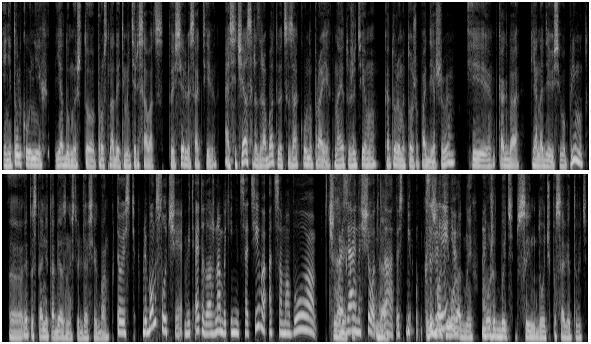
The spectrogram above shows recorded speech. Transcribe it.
и не только у них. Я думаю, что просто надо этим интересоваться. То есть сервис активен. А сейчас разрабатывается законопроект на эту же тему, который мы тоже поддерживаем. И когда я надеюсь, его примут, э, это станет обязанностью для всех банков. То есть в любом случае, ведь это должна быть инициатива от самого Человека. хозяина счета, да. да. То есть, к Либо сожалению... от его родных. Может быть, сын, дочь посоветовать.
